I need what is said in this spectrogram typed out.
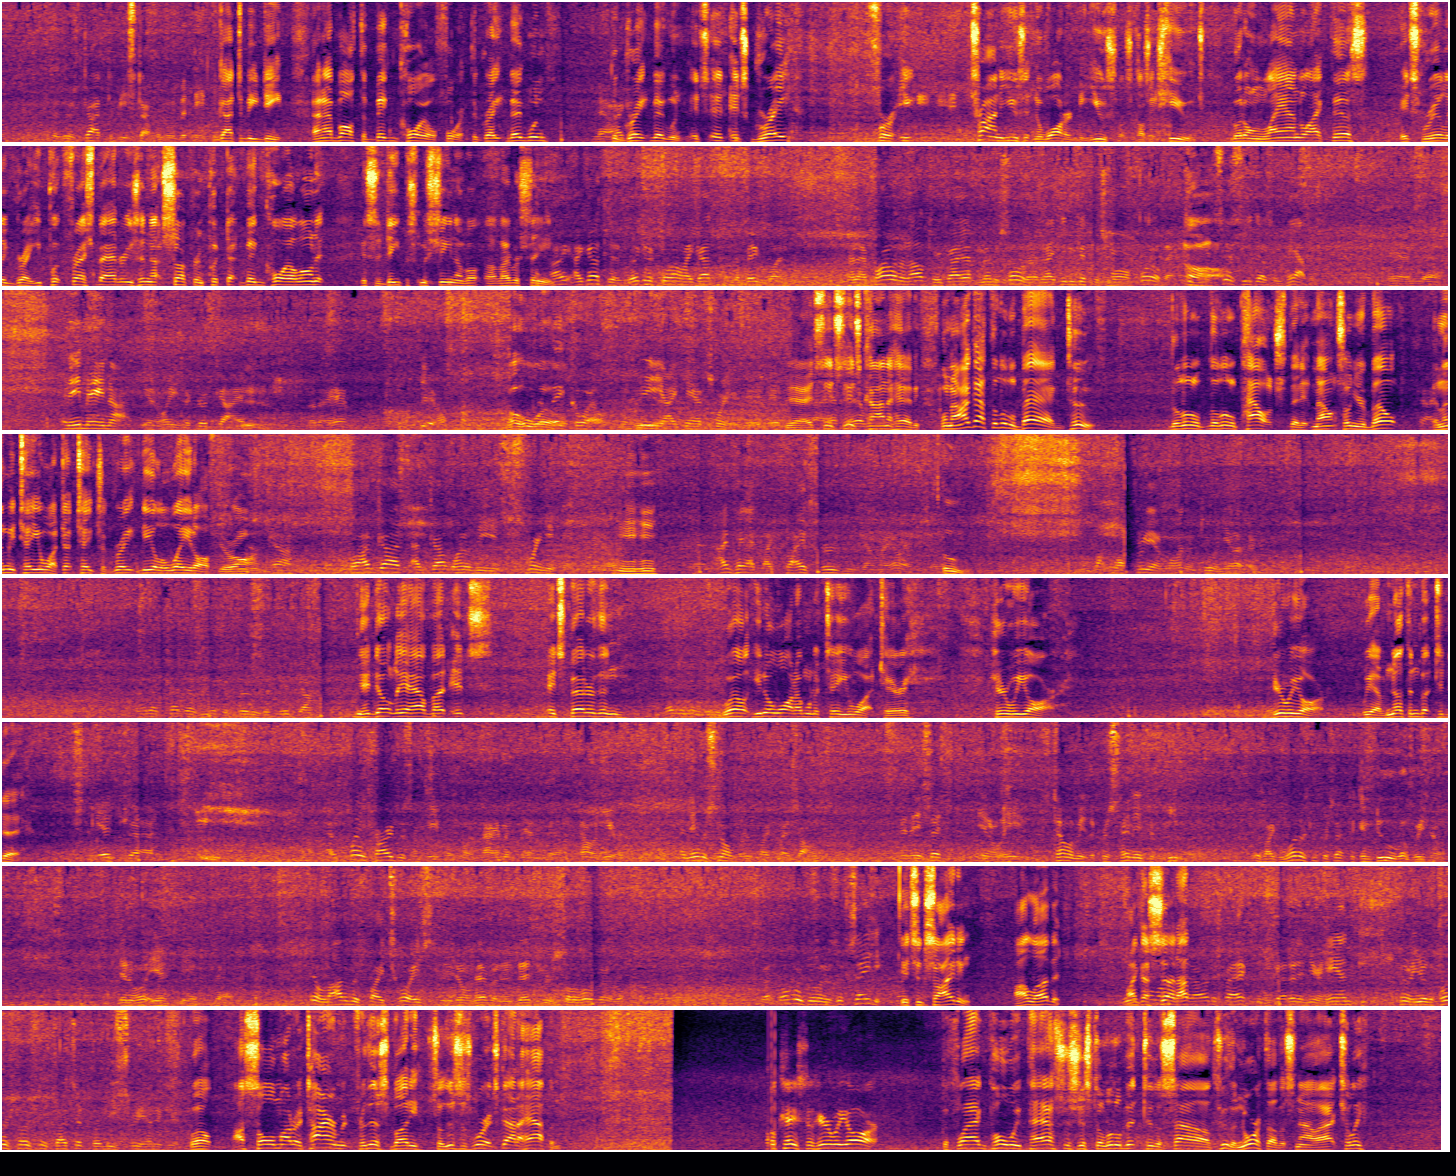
Because there's got to be stuff a little bit deep. Got to be deep. And I bought the big coil for it, the great big one. Now, The I- great big one. It's it, it's great for trying to use it in the water to be useless because it's huge. But on land like this, it's really great. You put fresh batteries in that sucker and put that big coil on it. It's the deepest machine I've, I've ever seen. I, I got the regular coil, I got the big one, and I borrowed it out to a guy up in Minnesota, and I didn't get the small coil back. Oh. It says he doesn't have it, and uh, and he may not. You know, he's a good guy, Yeah. but I have, you know, Oh the big coil. With me, I can't swing it. It- Yeah, it's I it's it's kind of heavy. Well, now I got the little bag too. The little the little pouch that it mounts on your belt. And let me tell you what, that takes a great deal of weight off your arm. Yeah, Well, I've got I've got one of these swingy things, you know, Mm-hmm. and I've had like five surgeries on my arm. So, Ooh. well, three on one and two on the other. Well, that cut doesn't look as good as it did down. It don't, yeah, but it's it's better than. better than it Well, you know what? I'm going to tell you what, Terry. Here we are. Here we are. We have nothing but today. It, uh, I playing cards with some people one time and, and, uh, down here, and they were snowbirds like myself. And they said, you know, he was telling me the percentage of people was like one or two percent that can do what we do. You know, it, it uh, you know, a lot of us by choice, they don't have an adventurous soul. But, but what we're doing is exciting. It's exciting. I love it. Like I said, that I artifact and you got it in your hand. You know, you're the first person to touch it for at least 300 years. well, I sold my retirement for this, buddy. So this is where it's got to happen. Okay, so here we are. The flagpole we passed is just a little bit to the south, to the north of us now, actually.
